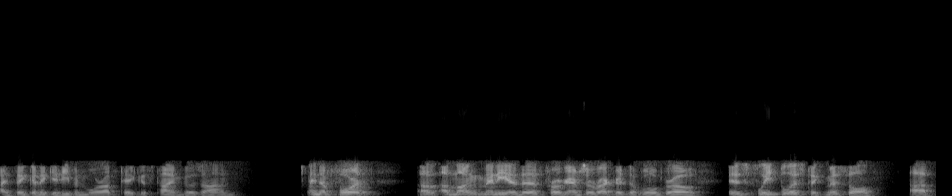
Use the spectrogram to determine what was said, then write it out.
I think, going to get even more uptake as time goes on. And a fourth among many of the programs of record that will grow is Fleet Ballistic Missile. Uh,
